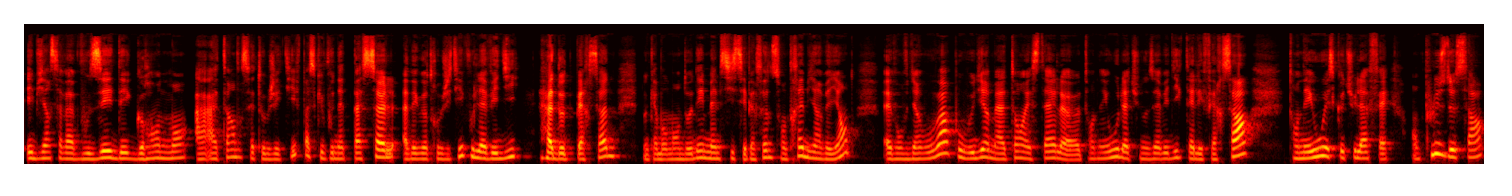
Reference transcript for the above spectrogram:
eh bien, ça va vous aider grandement à atteindre cet objectif parce que vous n'êtes pas seul avec votre objectif. Vous l'avez dit à d'autres personnes. Donc, à un moment donné, même si ces personnes sont très bienveillantes, elles vont venir vous voir pour vous dire, mais attends, Estelle, euh, t'en es où? Là, tu nous avais dit que tu allais faire ça. T'en es où? Est-ce que tu l'as fait? En plus de ça,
